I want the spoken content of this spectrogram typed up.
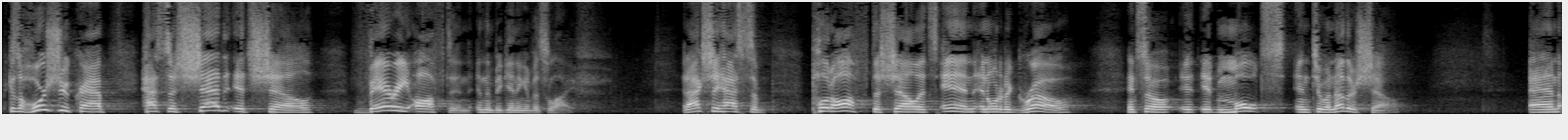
Because a horseshoe crab has to shed its shell very often in the beginning of its life. It actually has to put off the shell it's in in order to grow. And so it, it molts into another shell. And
